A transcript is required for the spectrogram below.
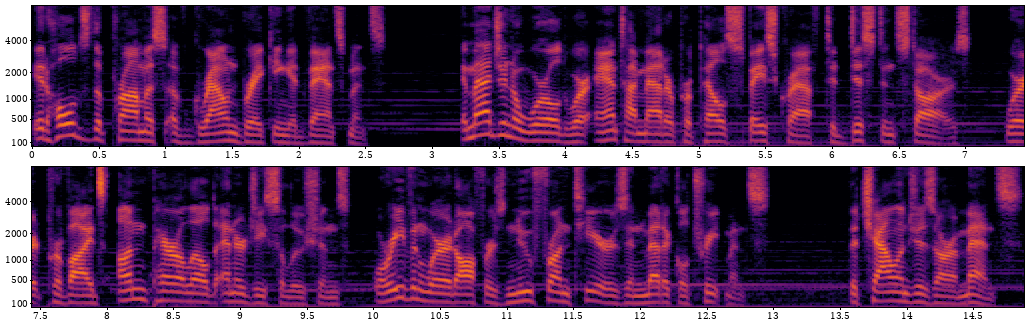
it holds the promise of groundbreaking advancements. Imagine a world where antimatter propels spacecraft to distant stars, where it provides unparalleled energy solutions, or even where it offers new frontiers in medical treatments. The challenges are immense,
